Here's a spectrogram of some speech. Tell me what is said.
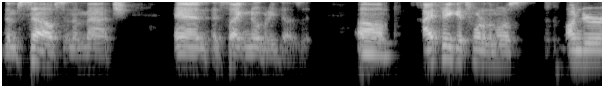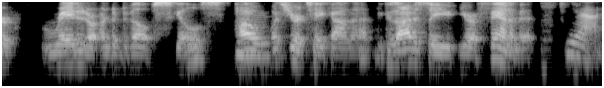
themselves in a match, and it's like nobody does it. Um, mm-hmm. I think it's one of the most underrated or underdeveloped skills. How? Mm-hmm. What's your take on that? Because obviously you're a fan of it. Yeah.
